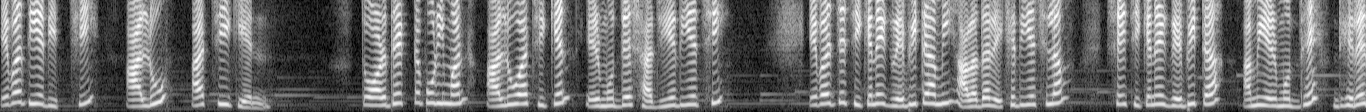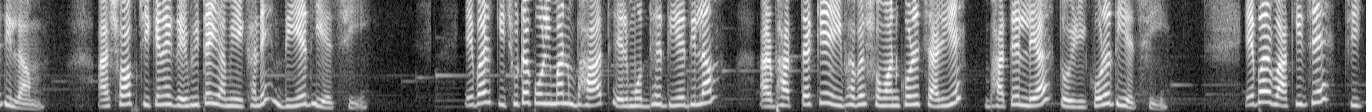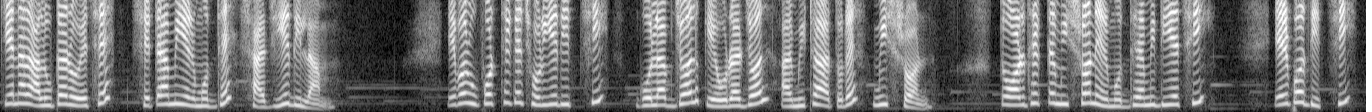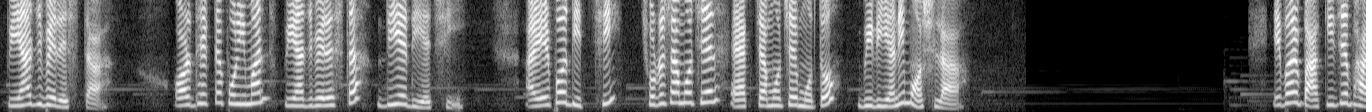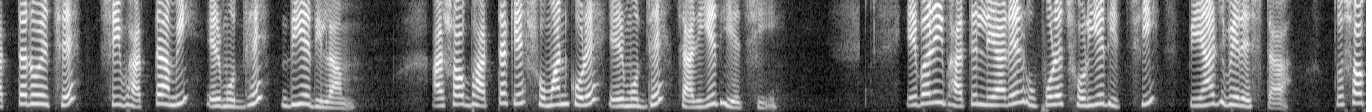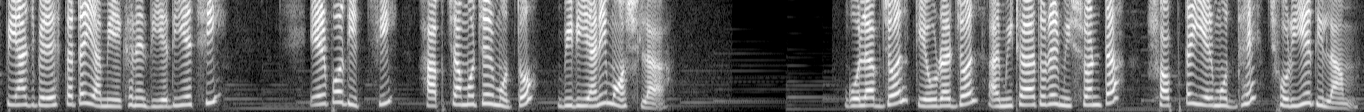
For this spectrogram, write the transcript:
এবার দিয়ে দিচ্ছি আলু আর চিকেন। তো অর্ধেকটা পরিমাণ আলু আর চিকেন এর মধ্যে সাজিয়ে দিয়েছি। এবার যে চিকেনের গ্রেভিটা আমি আলাদা রেখে দিয়েছিলাম সেই চিকেনের গ্রেভিটা আমি এর মধ্যে ঢেলে দিলাম। আর সব চিকেনের গ্রেভিটাই আমি এখানে দিয়ে দিয়েছি। এবার কিছুটা পরিমাণ ভাত এর মধ্যে দিয়ে দিলাম আর ভাতটাকে এইভাবে সমান করে চাড়িয়ে ভাতের লেয়ার তৈরি করে দিয়েছি। এবার বাকি যে চিকেন আর আলুটা রয়েছে সেটা আমি এর মধ্যে সাজিয়ে দিলাম। এবার উপর থেকে ছড়িয়ে দিচ্ছি গোলাপ জল, কেওড়া জল আর মিঠা আতরের মিশ্রণ। তো অর্ধেকটা মিশ্রণ এর মধ্যে আমি দিয়েছি। এরপর দিচ্ছি পেঁয়াজ বেরেস্তা। অর্ধেকটা পরিমাণ পেঁয়াজ বেরেস্তা দিয়ে দিয়েছি। আর এরপর দিচ্ছি ছোট চামচের এক চামচের মতো বিরিয়ানি মশলা। এবার বাকি যে ভাতটা রয়েছে, সেই ভাতটা আমি এর মধ্যে দিয়ে দিলাম। আর সব ভাতটাকে সমান করে এর মধ্যে চাড়িয়ে দিয়েছি। এবার এই ভাতের লেয়ারের উপরে ছড়িয়ে দিচ্ছি পেঁয়াজ বেরেস্তা। তো সব পেঁয়াজ বেরেস্তাটাই আমি এখানে দিয়ে দিয়েছি। এরপর দিচ্ছি হাফ চামচের মতো বিরিয়ানি মশলা। গোলাপ জল, কেওড়া জল আর মিঠা আতরের মিশ্রণটা সবটাই এর মধ্যে ছড়িয়ে দিলাম।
